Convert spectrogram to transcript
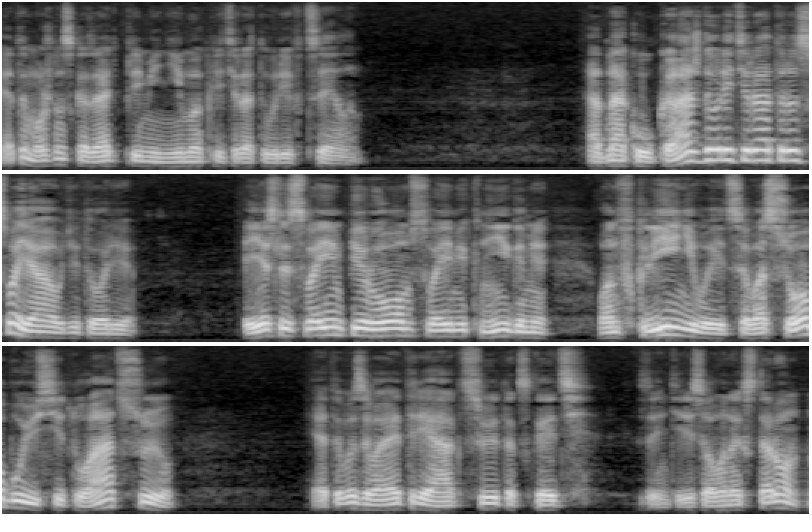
Это, можно сказать, применимо к литературе в целом. Однако у каждого литератора своя аудитория. И если своим пером, своими книгами он вклинивается в особую ситуацию, это вызывает реакцию, так сказать, заинтересованных сторон.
